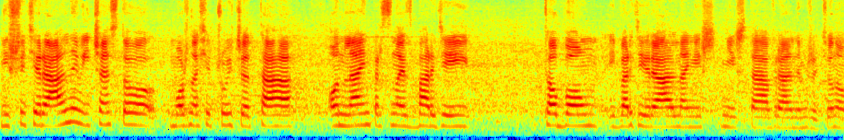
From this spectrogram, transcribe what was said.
niż w świecie realnym i często można się czuć, że ta online persona jest bardziej tobą i bardziej realna niż, niż ta w realnym życiu. No,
